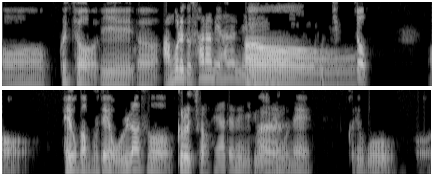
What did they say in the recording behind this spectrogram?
어, 그렇죠. 이 어, 아무래도 사람이 하는 일이고 어또 직접 어, 배우가 무대에 올라서 그렇죠. 해야 되는 일이기 네. 때문에 그리고 어,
